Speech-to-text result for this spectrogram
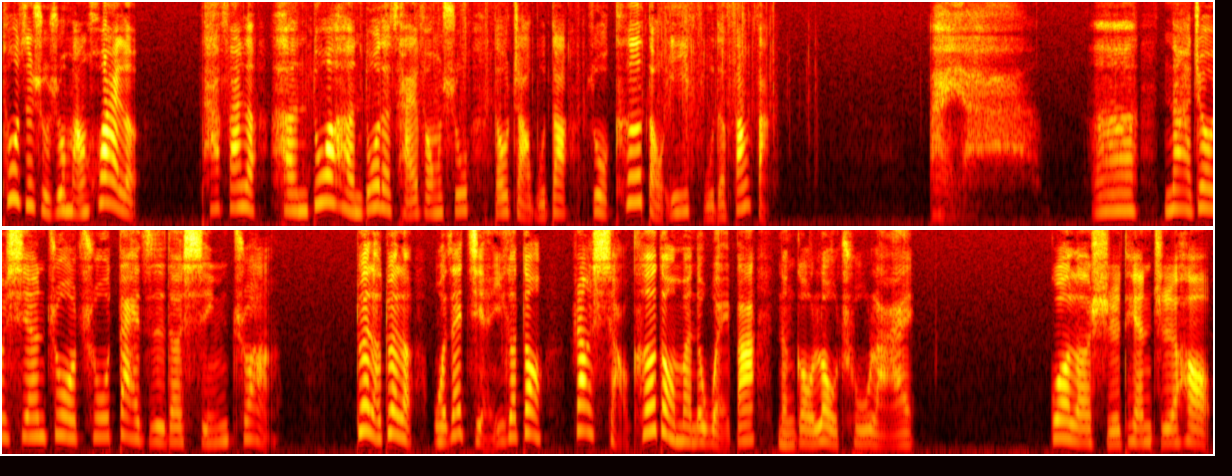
兔子叔叔忙坏了。他翻了很多很多的裁缝书，都找不到做蝌蚪衣服的方法。哎呀，嗯，那就先做出袋子的形状。对了对了，我再剪一个洞，让小蝌蚪们的尾巴能够露出来。过了十天之后，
